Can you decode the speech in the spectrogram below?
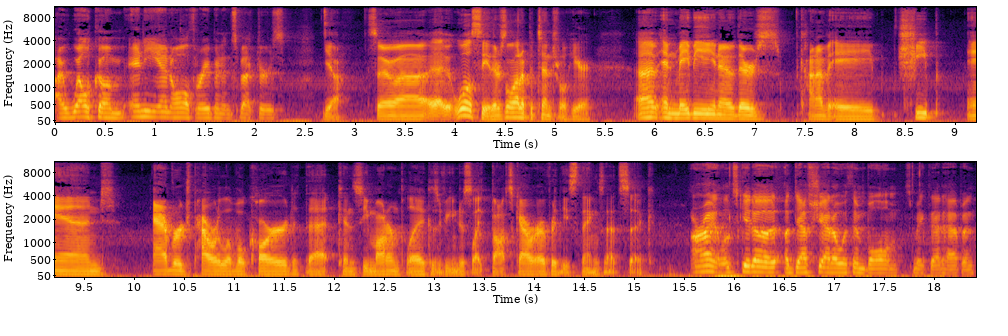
I welcome any and all Thraben inspectors. Yeah. So uh, we'll see. There's a lot of potential here. Um, and maybe, you know, there's kind of a cheap and average power level card that can see modern play because if you can just like thought scour over these things, that's sick. All right, let's get a, a Death Shadow with Embalm. Let's make that happen.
